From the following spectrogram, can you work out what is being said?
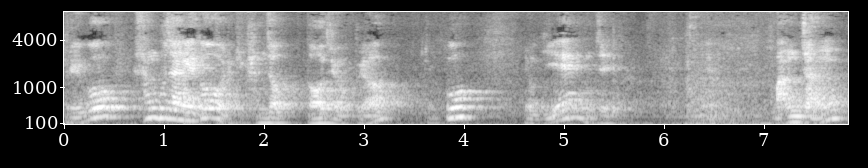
그리고 상부장에도 이렇게 간접 넣어드렸고요. 그리고 여기에 이제 망장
